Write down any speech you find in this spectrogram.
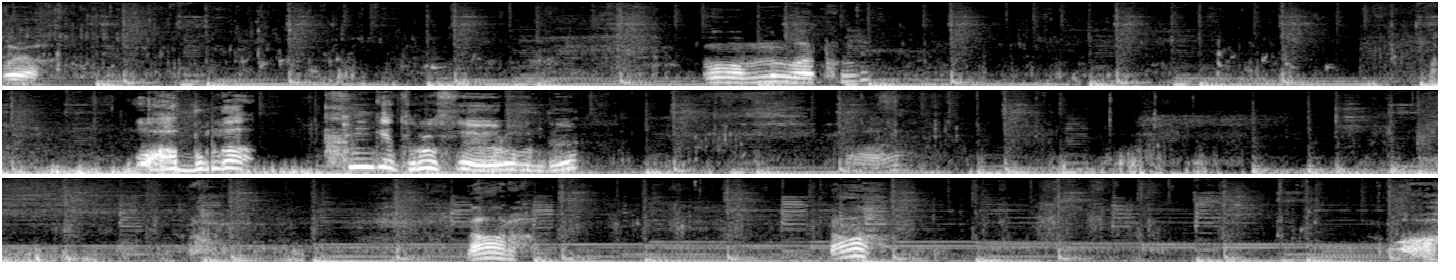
뭐야 뭐가 없는 것 같은데? 와 뭔가 큰 게 들었어요 여러분들 자. 나와라 나와 와.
